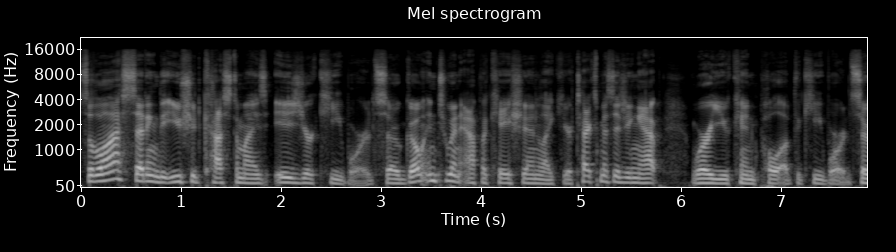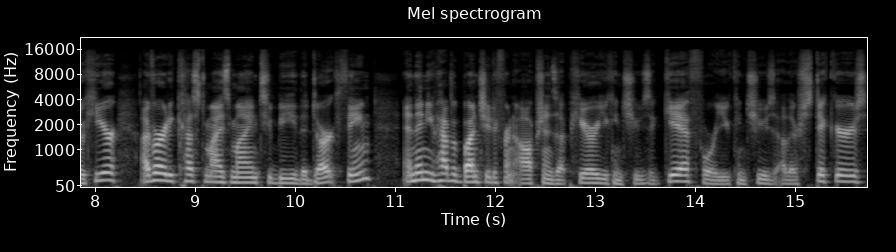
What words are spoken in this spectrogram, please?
So the last setting that you should customize is your keyboard. So go into an application like your text messaging app where you can pull up the keyboard. So here I've already customized mine to be the dark theme. And then you have a bunch of different options up here. You can choose a GIF or you can choose other stickers.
